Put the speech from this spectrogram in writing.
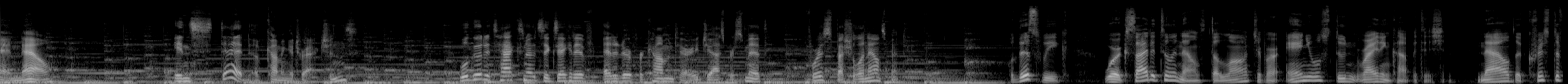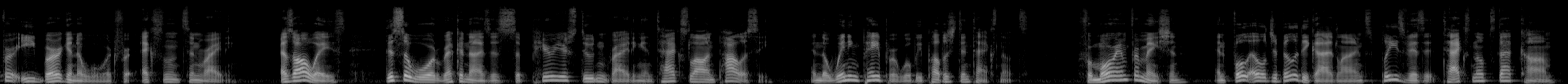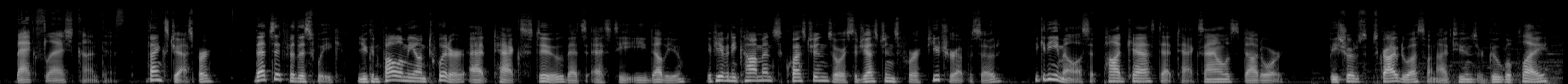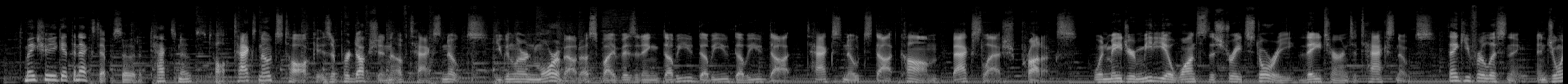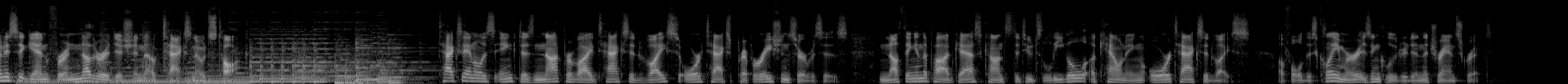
And now, instead of coming attractions, we'll go to Tax Notes executive editor for commentary, Jasper Smith, for a special announcement. Well, this week, we're excited to announce the launch of our annual student writing competition, now the Christopher E. Bergin Award for Excellence in Writing. As always, this award recognizes superior student writing in tax law and policy, and the winning paper will be published in Tax Notes. For more information and full eligibility guidelines, please visit taxnotes.com backslash contest. Thanks, Jasper. That's it for this week. You can follow me on Twitter at TaxStew, that's S T E W. If you have any comments, questions, or suggestions for a future episode, you can email us at podcast at taxanalyst.org. Be sure to subscribe to us on iTunes or Google Play make sure you get the next episode of Tax Notes Talk. Tax Notes Talk is a production of Tax Notes. You can learn more about us by visiting www.taxnotes.com backslash products. When major media wants the straight story, they turn to Tax Notes. Thank you for listening, and join us again for another edition of Tax Notes Talk. Tax Analyst Inc. does not provide tax advice or tax preparation services. Nothing in the podcast constitutes legal, accounting, or tax advice. A full disclaimer is included in the transcript.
